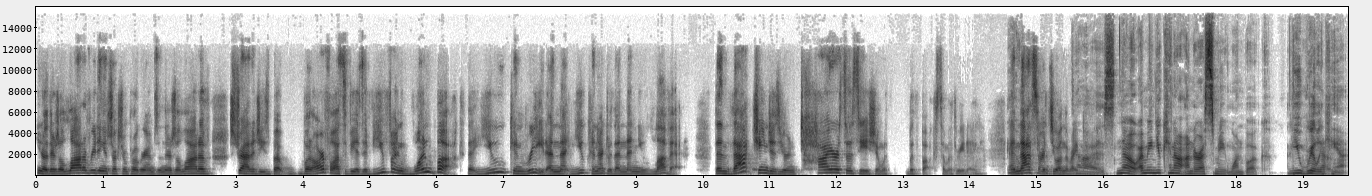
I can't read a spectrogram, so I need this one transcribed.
you know there's a lot of reading instruction programs and there's a lot of strategies but but our philosophy is if you find one book that you can read and that you connect with and then you love it then that changes your entire association with with books and with reading and it that starts you on the right path. No, I mean you cannot underestimate one book. You really yeah. can't.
